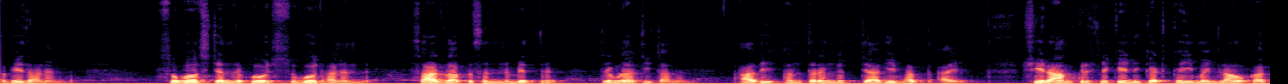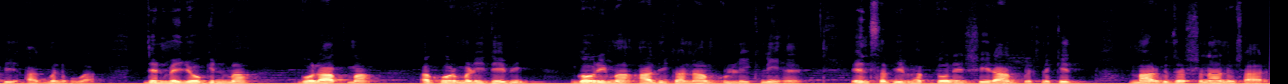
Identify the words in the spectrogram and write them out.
अभेदानंद। सुबोध चंद्र घोष, सुबोधानंद। शारदा प्रसन्न मित्र, त्रिगुणातीतानंद। आदि अंतरंग त्यागी भक्त आए। श्री रामकृष्ण के निकट कई महिलाओं का भी आगमन हुआ, जिनमें योगिनमा गोलापमा अघोर मणि देवी, गौरी माँ आदि का नाम उल्लेखनीय है। इन सभी भक्तों ने श्री रामकृष्ण के मार्गदर्शनानुसार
